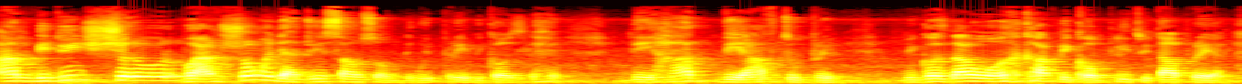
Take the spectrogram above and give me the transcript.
and be doing sure. But I'm sure when they are doing Samsung, they will pray because they had they have to pray because that one can't be complete without prayer.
